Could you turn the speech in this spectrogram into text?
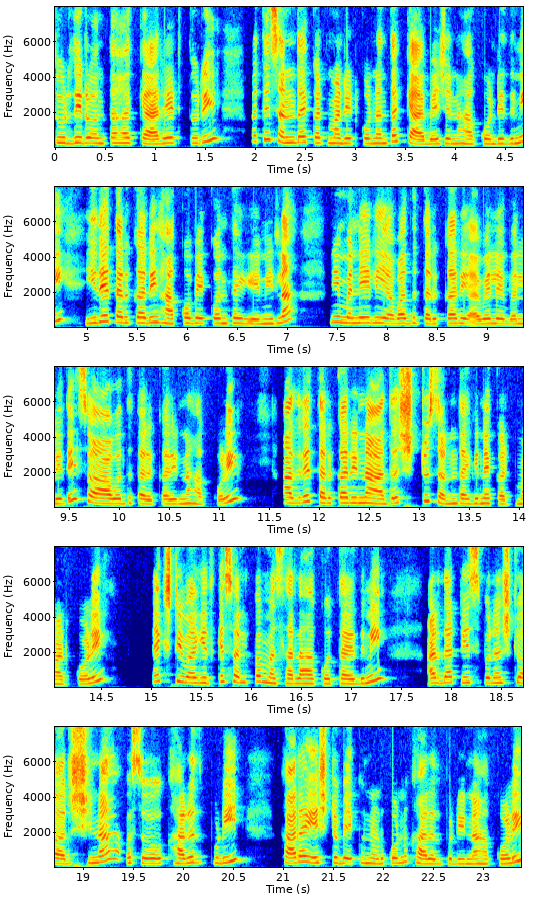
ತುರಿದಿರುವಂತಹ ಕ್ಯಾರೆಟ್ ತುರಿ ಮತ್ತು ಸಣ್ಣದಾಗಿ ಕಟ್ ಮಾಡಿ ಇಟ್ಕೊಂಡಂಥ ಕ್ಯಾಬೇಜನ್ನು ಹಾಕ್ಕೊಂಡಿದ್ದೀನಿ ಇದೇ ತರಕಾರಿ ಹಾಕೋಬೇಕು ಅಂತ ಏನಿಲ್ಲ. ನಿಮ್ಮ ಮನೆಯಲ್ಲಿ ಯಾವ್ದು ತರಕಾರಿ ಅವೈಲೇಬಲ್ ಇದೆ ಸೊ ಆ ಒಂದು ತರಕಾರಿನ ಹಾಕ್ಕೊಳ್ಳಿ. ಆದರೆ ತರಕಾರಿನ ಆದಷ್ಟು ಸಣ್ಣದಾಗಿನೇ ಕಟ್ ಮಾಡ್ಕೊಳ್ಳಿ. ನೆಕ್ಸ್ಟ್ ಇವಾಗ ಇದಕ್ಕೆ ಸ್ವಲ್ಪ ಮಸಾಲ ಹಾಕೋತಾ ಇದ್ದೀನಿ. ಅರ್ಧ ಟೀ ಸ್ಪೂನಷ್ಟು ಅರಿಶಿನ ಸೊ ಖಾರದ ಪುಡಿ. ಖಾರ ಎಷ್ಟು ಬೇಕು ನೋಡಿಕೊಂಡು ಖಾರದ ಪುಡಿನ ಹಾಕೊಳ್ಳಿ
